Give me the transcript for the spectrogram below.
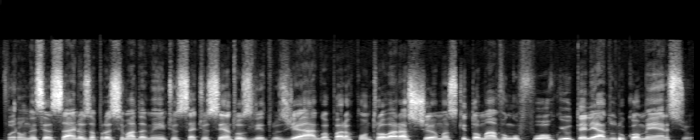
Foram necessários aproximadamente 700 litros de água para controlar as chamas que tomavam o forro e o telhado do comércio,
